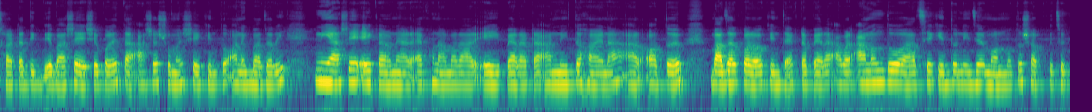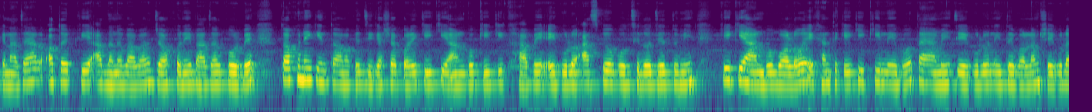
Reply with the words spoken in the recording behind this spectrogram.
ছয়টার দিক দিয়ে বাসায় এসে পড়ে, তা আসার সময় সে কিন্তু অনেক বাজারই নিয়ে আসে। এই কারণে আর এখন আমার আর এই প্যারাটা আর নিতে হয় না। আর অতএব বাজার করাও কিন্তু একটা প্যারা। আবার আনন্দও আছে কিন্তু নিজের মন মতো সব কিছু কেনা যায়। আর অতএব কি আদানের বাবা যখনই বাজার করবে, তখনই কিন্তু আমাকে জিজ্ঞাসা করে কি কি আনব, কি কি খাবে, এগুলো আজকেও বলছিল যে তুমি কি কি আনব বলো, এখান থেকে কি কি নেব, তাই আমি যেগুলো নিতে বললাম সেগুলো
